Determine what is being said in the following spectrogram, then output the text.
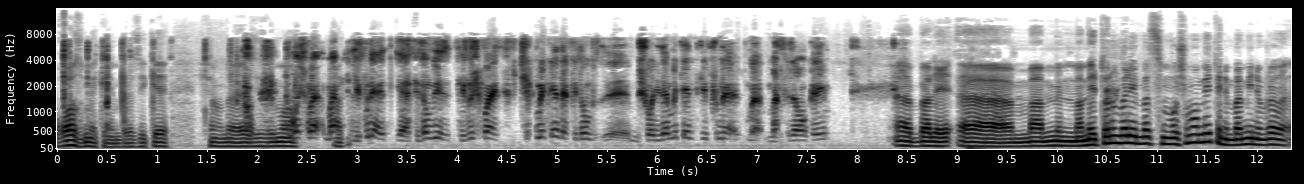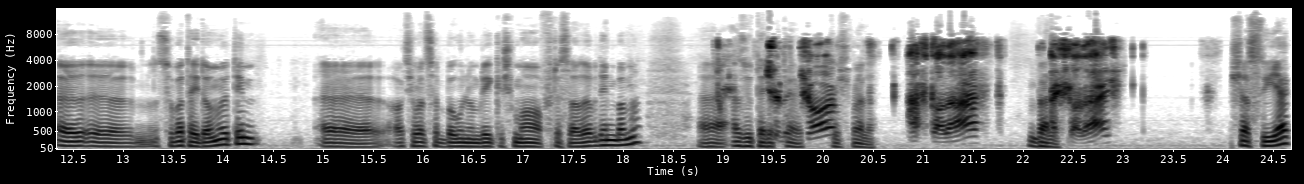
آغاز می‌کنیم. برای که شما عزیز ما من تلفن احتیاجم تلفن شما چک می‌کنید فیلم شما دیدم می‌تونید تلفن مسیج اون کنیم؟ بله ما ما می‌تونم ولی بس ما شما می‌تونیم. با می نمره صحبت ادامه بدیم. آرچیوال سب به اون نمره که شما فرستاده بدین به ما از اون طریق کش بله. 77 بله. 88 61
